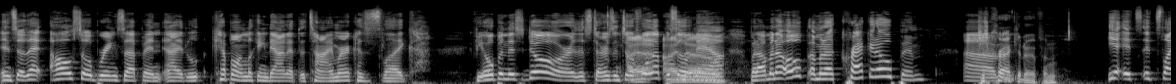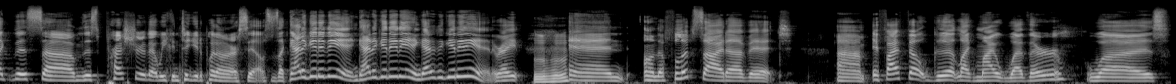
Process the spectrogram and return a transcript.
and so that also brings up, and I l- kept on looking down at the timer because it's like if you open this door, this turns into a full I episode know. now. But I'm gonna open. I'm gonna crack it open. Just um, crack it open. Yeah, it's it's like this um this pressure that we continue to put on ourselves. It's like gotta get it in, gotta get it in, gotta get it in, right? And on the flip side of it, um, if I felt good, like my weather was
